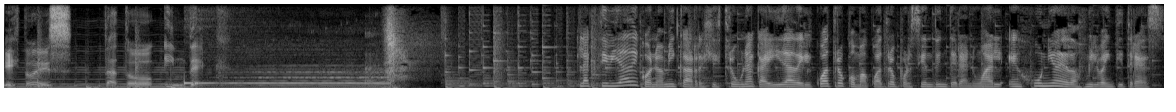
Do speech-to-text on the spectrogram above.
Esto es Dato INDEC. La actividad económica registró una caída del 4,4% interanual en junio de 2023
